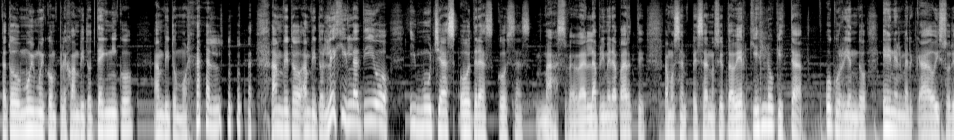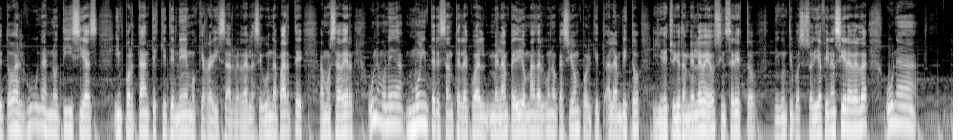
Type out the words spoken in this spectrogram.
Está todo muy, muy complejo. Ámbito técnico, ámbito moral, ámbito, ámbito legislativo y muchas otras cosas más, ¿verdad? En la primera parte vamos a empezar, ¿no es cierto?, a ver qué es lo que está ocurriendo en el mercado y sobre todo algunas noticias importantes que tenemos que revisar, ¿verdad? En la segunda parte vamos a ver una moneda muy interesante, la cual me la han pedido más de alguna ocasión porque la han visto y de hecho yo también le veo, sin ser esto, ningún tipo de asesoría financiera, ¿verdad? Una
